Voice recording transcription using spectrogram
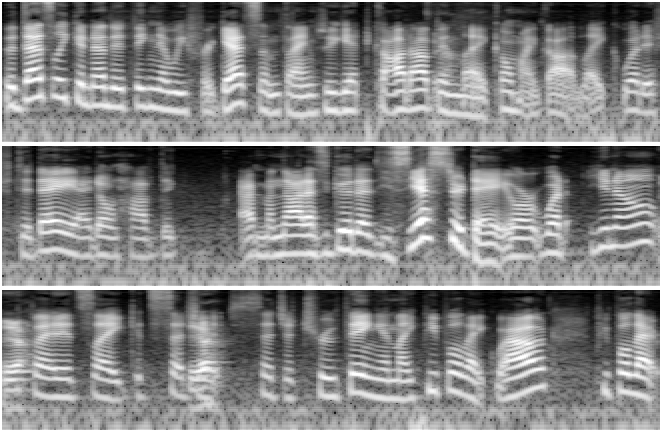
But that's like another thing that we forget sometimes. We get caught up in like, oh my god, like what if today I don't have the I'm not as good as yesterday or what you know? Yeah. But it's like it's such Yeah. a such a true thing and like people like wow, people that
